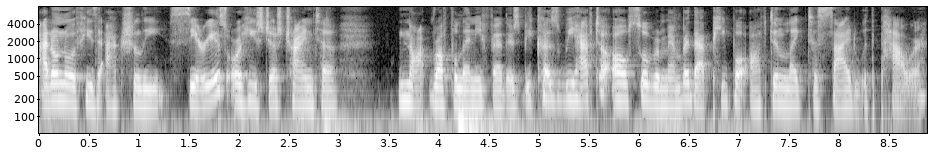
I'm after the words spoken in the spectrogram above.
I don't know if he's actually serious or he's just trying to not ruffle any feathers because we have to also remember that people often like to side with power.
